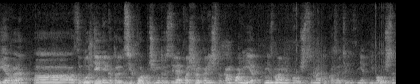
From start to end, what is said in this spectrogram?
Первое, э, заблуждение, которое до сих пор почему-то разделяет большое количество компаний, я не знаю, мне получится на это указать или нет, не получится.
